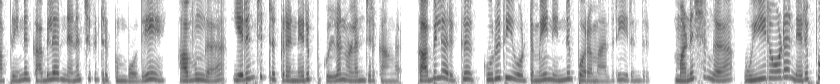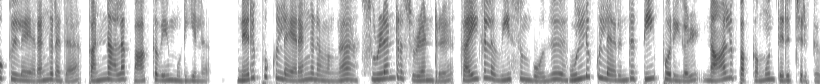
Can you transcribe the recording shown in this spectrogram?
அப்படின்னு கபிலர் நினைச்சுக்கிட்டு இருக்கும் போதே அவங்க எரிஞ்சிட்டு இருக்கிற நெருப்புக்குள்ள நுழைஞ்சிருக்காங்க. கபிலருக்கு குருதி ஓட்டமே நின்னு போற மாதிரி இருந்திருக்கு. மனுஷங்க உயிரோட நெருப்புக்குள்ள இறங்குறத கண்ணால பார்க்கவே முடியல. நெருப்புக்குள்ள இறங்கினவங்க சுழன்று சுழன்று கைகளை வீசும்போது உள்ளுக்குள்ள இருந்து தீப்பொறிகள் நாலு பக்கமும் தெரிச்சிருக்கு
